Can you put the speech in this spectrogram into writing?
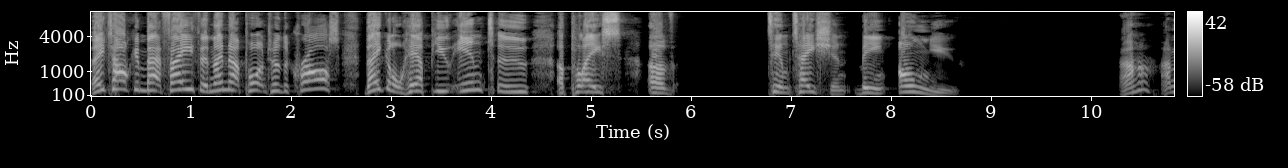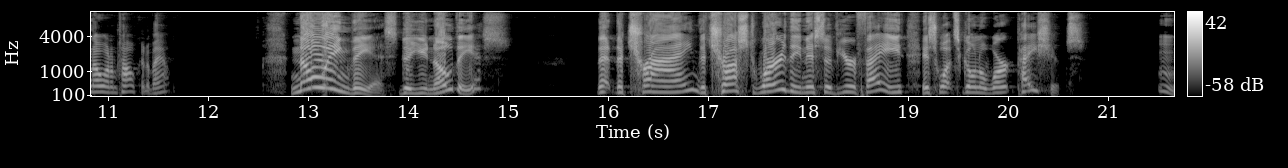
They talking about faith and they not pointing to the cross. They gonna help you into a place of temptation being on you. Uh huh. I know what I'm talking about. Knowing this, do you know this? That the trying, the trustworthiness of your faith is what's going to work patience. Hmm.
